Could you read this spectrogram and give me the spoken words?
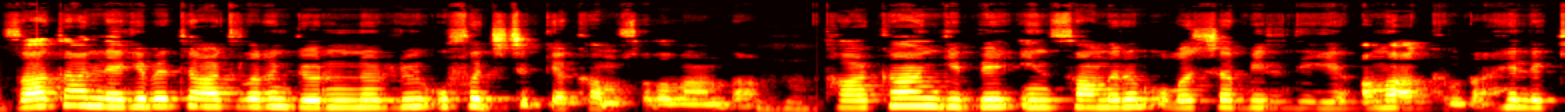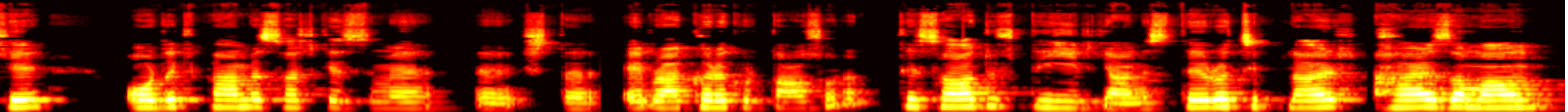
Zaten LGBT artıların görünürlüğü ufacık ya kamusal alanda. Tarkan gibi insanların ulaşabildiği ana akımda hele ki oradaki pembe saç kesimi e, işte Ebrar Karakurt'tan sonra tesadüf değil. Yani stereotipler her zaman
